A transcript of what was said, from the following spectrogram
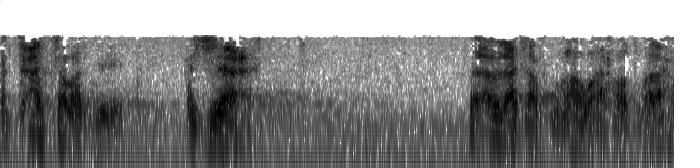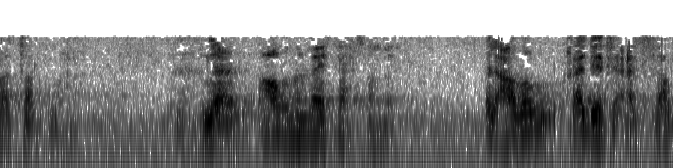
قد تأثرت بأجزائه فالأولى تركها وأحوط والأحوط تركها. نعم. عظم الميت أحسن لك. العظم قد يتأثر.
